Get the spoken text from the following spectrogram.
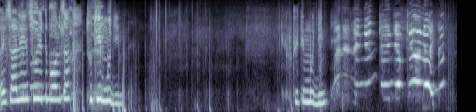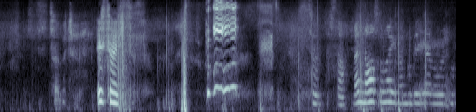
Ali Salih'in soyadı bu arada Tutin Budin. Tutin Budin. Ali Salih. Ben namaz kılmaya gidiyorum. Bu delilerle uğraşmam.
